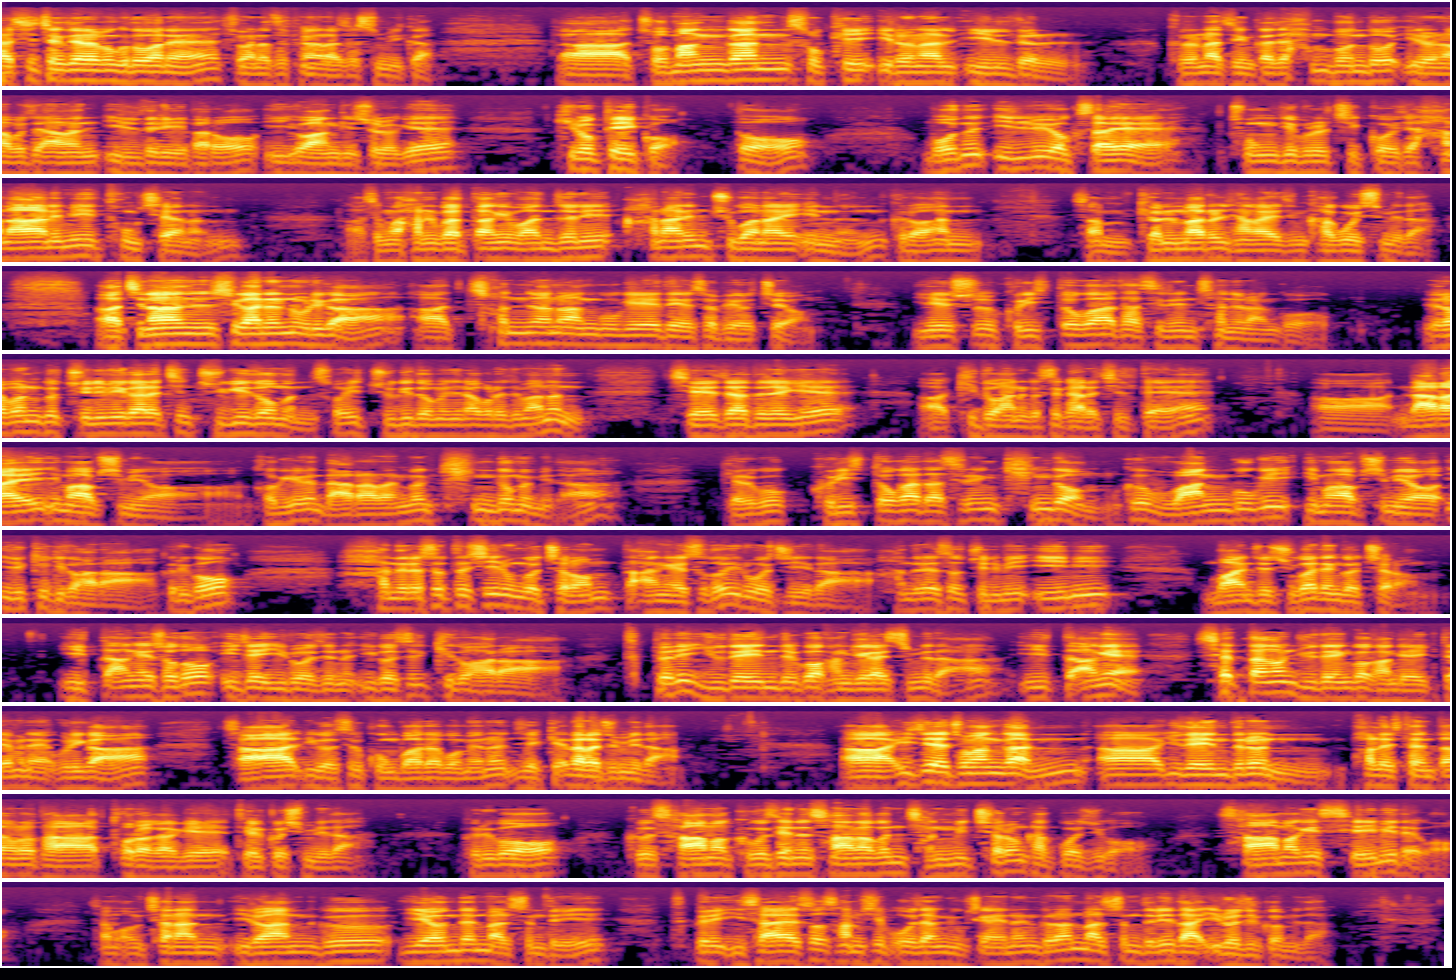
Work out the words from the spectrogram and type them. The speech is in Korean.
아, 시청자 여러분 그동안에 주안에서 평안하셨습니까? 아, 조만간 속히 일어날 일들 그러나 지금까지 한 번도 일어나보지 않은 일들이 바로 이 요한계시록에 기록되어 있고 또 모든 인류 역사에 종지부를 찍고 이제 하나님이 통치하는 아, 정말 하늘과 땅이 완전히 하나님 주관하에 있는 그러한 참 결말을 향하여 지금 가고 있습니다. 아, 지난 시간에는 우리가 아, 천년왕국에 대해서 배웠죠. 예수 그리스도가 다스리는 천년왕국. 여러분 그 주님이 가르친 주기도문, 소위 주기도문이라고 그러지만은 제자들에게 아, 기도하는 것을 가르칠 때 어, 나라에 임하옵시며 거기에 나라라는 건 킹덤입니다. 결국 그리스도가 다스리는 킹덤, 그 왕국이 임하옵시며 이렇게 기도하라. 그리고 하늘에서 뜻이 이룬 것처럼 땅에서도 이루어지이다. 하늘에서 주님이 이미 만주주가 된 것처럼 이 땅에서도 이제 이루어지는 이것을 기도하라. 특별히 유대인들과 관계가 있습니다. 이 땅에 새 땅은 유대인과 관계가 있기 때문에 우리가 잘 이것을 공부하다 보면 이제 깨달아집니다. 아, 이제 조만간 아, 유대인들은 팔레스타인 땅으로 다 돌아가게 될 것입니다. 그리고 그 사막 그곳에는 사막은 장미처럼 가꿔지고 사막이 샘이 되고 참 엄청난 이러한 그 예언된 말씀들이 특별히 이사에서 35장 6장에는 그런 말씀들이 다 이루어질 겁니다.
